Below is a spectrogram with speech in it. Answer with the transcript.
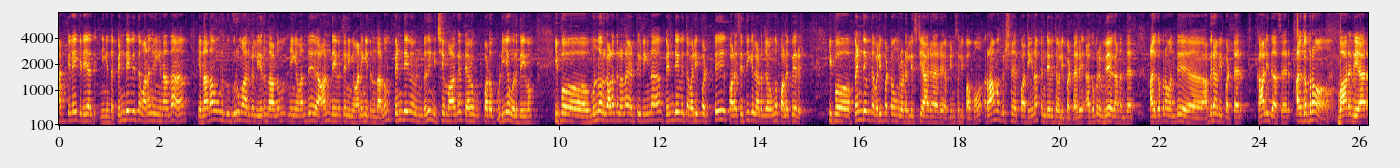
ஆட்களே கிடையாது. நீங்க இந்த பெண் தெய்வத்தை வணங்குனீங்கன்னா தான் என்னதான் உங்களுக்கு குருமார்கள் இருந்தாலும் நீங்க வந்து ஆண் தெய்வத்தை நீங்க வணங்கிட்டு இருந்தாலும் பெண் தெய்வம் என்பது நிச்சயமாக தேவைப்படக்கூடிய ஒரு தெய்வம். இப்போ முன்னொரு காலத்துலலாம் எடுத்துக்கிட்டிங்கன்னா பெண் தெய்வத்தை வழிபட்டு பல சித்திகள் அடைஞ்சவங்க பல பேர். இப்போ பெண் தெய்வத்தை வழிபட்டவங்களோட லிஸ்ட் யார் யார் அப்படின்னு சொல்லி பார்ப்போம். ராமகிருஷ்ணர் பார்த்தீங்கன்னா பெண் தெய்வத்தை வழிபட்டார். அதுக்கப்புறம் விவேகானந்தர் அதுக்கப்புறம் வந்து அபிராமி பட்டர் காளிதாசர் அதுக்கப்புறம் பாரதியார்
